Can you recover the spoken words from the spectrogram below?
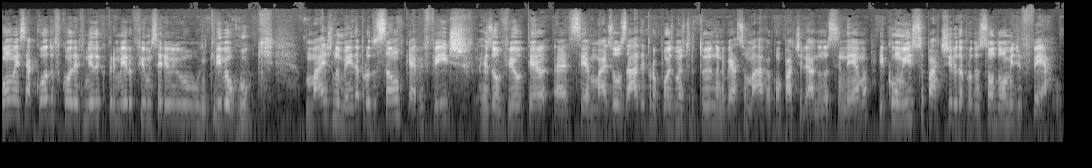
Com esse acordo ficou definido que o primeiro filme seria o incrível Hulk, mas no meio da produção, Kevin Feige resolveu ter, é, ser mais ousado e propôs uma estrutura no universo Marvel compartilhado no cinema, e com isso partiram da produção do Homem de Ferro,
